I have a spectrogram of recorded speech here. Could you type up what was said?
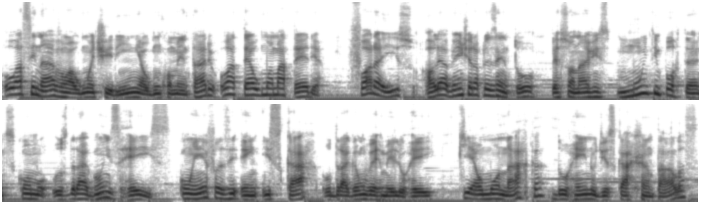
ou assinavam alguma tirinha, algum comentário ou até alguma matéria. Fora isso, Holly Avenger apresentou personagens muito importantes como os Dragões Reis, com ênfase em Scar, o Dragão Vermelho Rei, que é o monarca do reino de Scar Chantalas,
